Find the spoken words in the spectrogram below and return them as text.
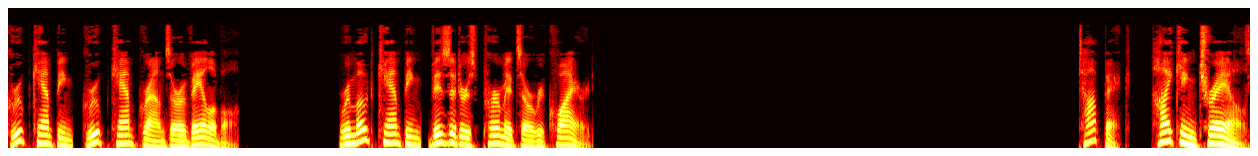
Group camping Group campgrounds are available. Remote camping visitors permits are required. Topic: Hiking trails.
